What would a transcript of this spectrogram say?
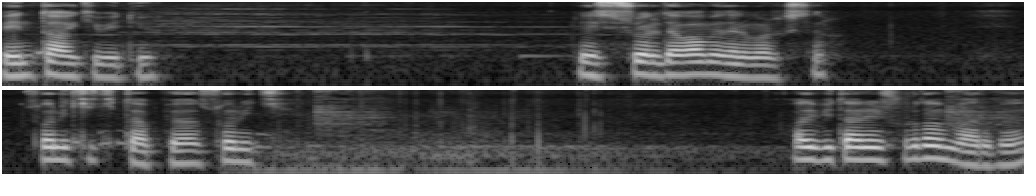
Beni takip ediyor. Neyse şöyle devam edelim arkadaşlar. Son iki kitap ya. Son iki. Hadi bir tane şuradan ver be.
